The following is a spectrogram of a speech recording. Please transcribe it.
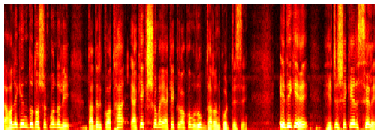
তাহলে কিন্তু দর্শক মণ্ডলী, তাদের কথা এক এক সময় এক এক রকম রূপ ধারণ করতেছে। এদিকে হিটু শেখের ছেলে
